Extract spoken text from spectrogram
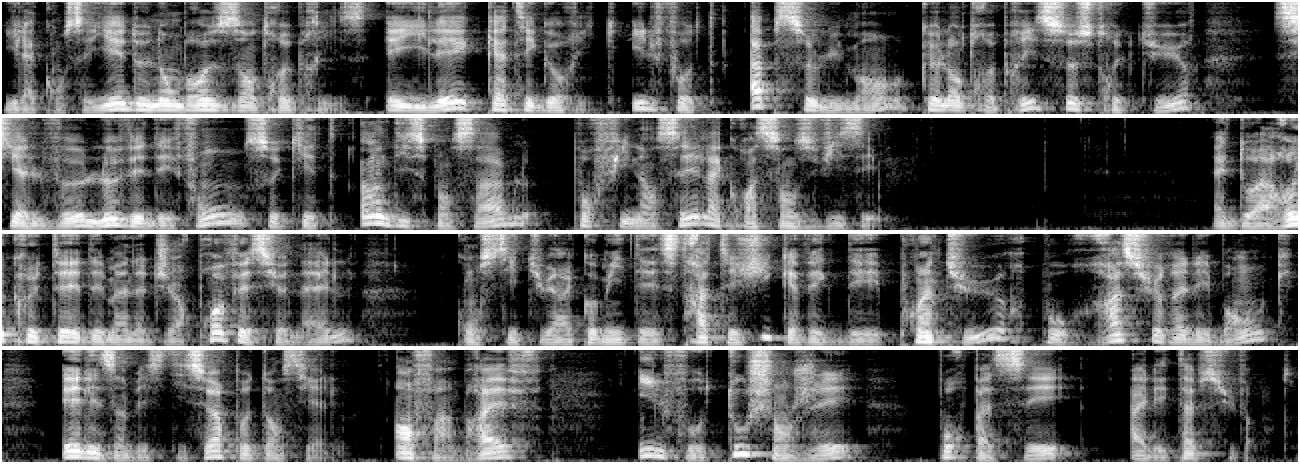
Il a conseillé de nombreuses entreprises et il est catégorique. Il faut absolument que l'entreprise se structure si elle veut lever des fonds, ce qui est indispensable pour financer la croissance visée. Elle doit recruter des managers professionnels, constituer un comité stratégique avec des pointures pour rassurer les banques et les investisseurs potentiels. Enfin bref, il faut tout changer pour passer à l'étape suivante.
